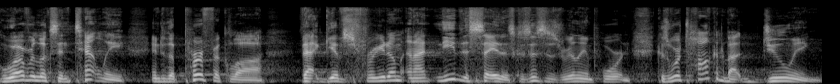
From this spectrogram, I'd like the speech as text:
whoever looks intently into the perfect law that gives freedom. And I need to say this because this is really important because we're talking about doing,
